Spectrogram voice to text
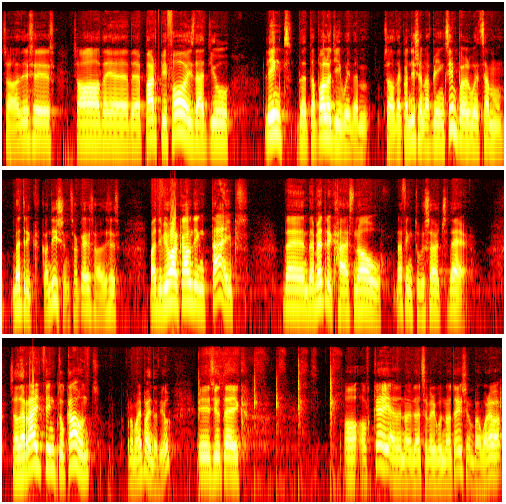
So this is so the the part before is that you linked the topology with the so the condition of being simple with some metric conditions. Okay, so this is, but if you are counting types, then the metric has no nothing to research there. So the right thing to count, from my point of view, is you take O of k, I don't know if that's a very good notation, but whatever,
